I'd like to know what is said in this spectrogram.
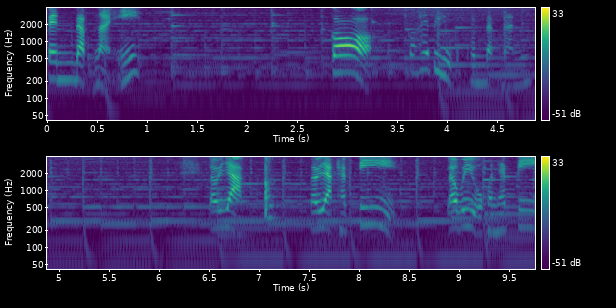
เป็นแบบไหน ก็ก็ให้ไปอยู่กับคนแบบนั้น เราอยากเราอยากแฮปปี้เราไปอยู่กับคนแฮปปี้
